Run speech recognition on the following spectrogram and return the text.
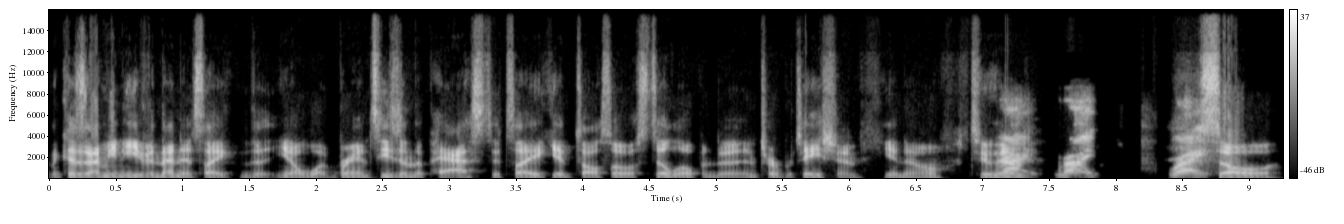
because I mean, even then, it's like the you know what Bran sees in the past. It's like it's also still open to interpretation, you know, to him. Right, right, right. So,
